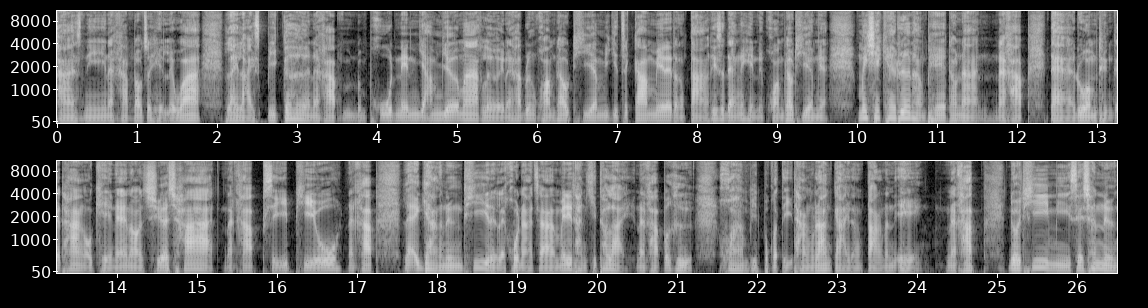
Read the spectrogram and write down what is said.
คานส์นี้นะครับเราจะเห็นเลยว่าหลายๆสปีกเกอร์นะครับพูดเน้นย้ำเยอะมากเลยนะครับเรื่องความเท่าเทียมมีกิจกรรมมีอะไรต่างๆ ที่แสดงให้เห็นถึงความเท่าเทียมเนี่ยไม่ใช่แค่เรื่องทางเพศเท่านั้นนะครับแต่รวมถึงกระทั่งโอเคแน่นอนเชื้อชาตินะครับสีผิวนะครับและอีกอย่างหนึ่งที่หลายๆคนอาจจะไม่ได้ทันคิดเท่าไหร่นะครับก็คือความผิดปกติทางร่างกายต่างๆ นั่นเอง นะครับ โดยที่มี session หนึ่ง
